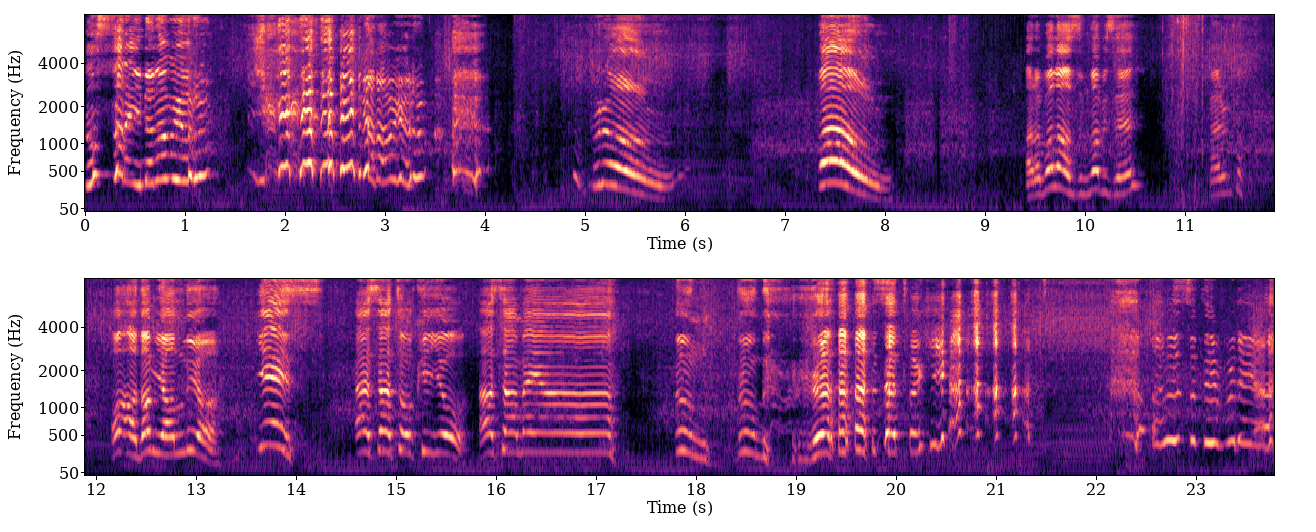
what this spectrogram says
Dostlar inanamıyorum. inanamıyorum. Bro. Wow. Araba lazım la bize. Harbi. O adam yanlıyor. Yes. Asa Tokyo. Asa Meya. Dun dun. Asa Tokyo. Anasını satayım bu ne ya?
